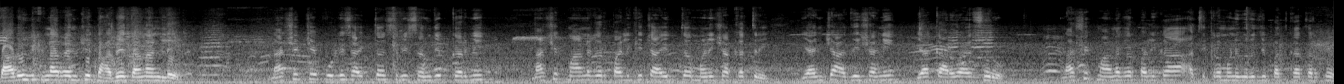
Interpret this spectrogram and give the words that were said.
दारू विकणाऱ्यांचे धाबे दणाणले. नाशिकचे पोलीस आयुक्त श्री संदीप कर्णिक नाशिक महानगरपालिकेचे आयुक्त मनीषा खत्री यांच्या आदेशाने या कारवाया सुरू. नाशिक महानगरपालिका अतिक्रमण विरोधी पथकातर्फे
